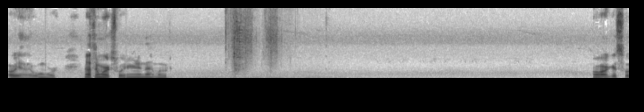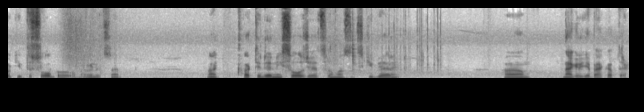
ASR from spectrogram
Oh yeah, that won't work. Nothing works when you're in that mood. Oh, I guess I'll keep the soul bow. I mean, it's not not collected any souls yet, so let's, let's keep at it. Um, not gonna get back up there.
